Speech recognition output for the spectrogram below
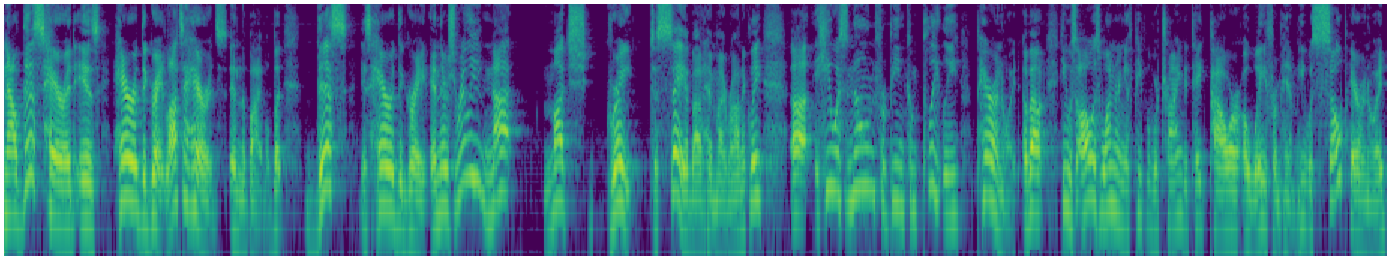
now, this Herod is Herod the Great. Lots of Herods in the Bible, but this is Herod the Great. And there's really not much great to say about him, ironically. Uh, he was known for being completely paranoid about, he was always wondering if people were trying to take power away from him. He was so paranoid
